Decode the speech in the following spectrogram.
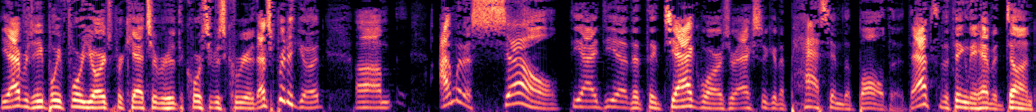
He averaged 8.4 yards per catch over the course of his career. That's pretty good. Um, I'm going to sell the idea that the Jaguars are actually going to pass him the ball though. That's the thing they haven't done.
